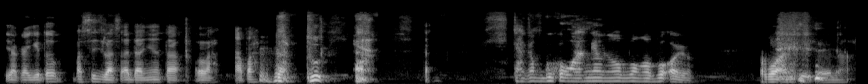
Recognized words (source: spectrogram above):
Ya kayak gitu pasti jelas adanya tak lah apa? Ah. Cakap gue kok wangel ngomong apa oh ya. Apaan sih enak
